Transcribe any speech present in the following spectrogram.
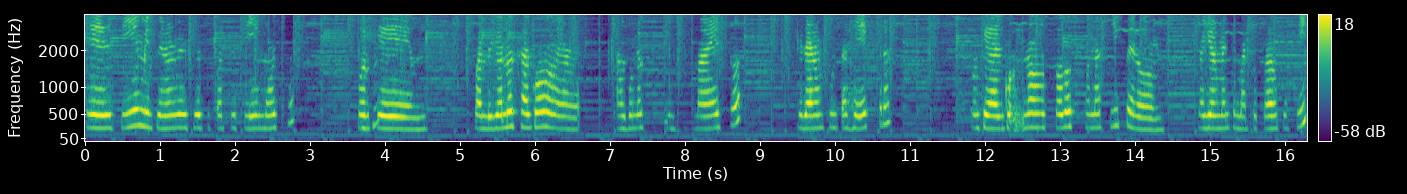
sí, en mi opinión, en parte sí, mucho. Porque cuando yo los hago, eh, algunos maestros me dan un puntaje extra, porque no todos son así, pero mayormente me ha tocado que sí.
